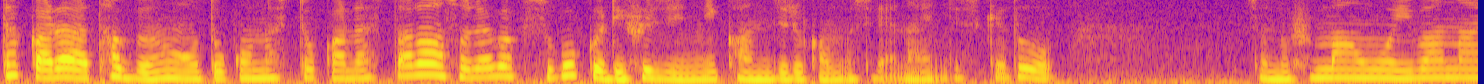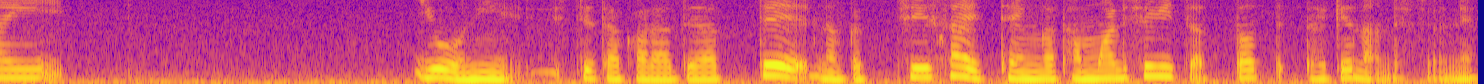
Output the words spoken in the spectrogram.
だから多分男の人からしたらそれがすごく理不尽に感じるかもしれないんですけどその不満を言わないようにしてたからであってなんか小さい点が溜まりすぎちゃったってだけなんですよね。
